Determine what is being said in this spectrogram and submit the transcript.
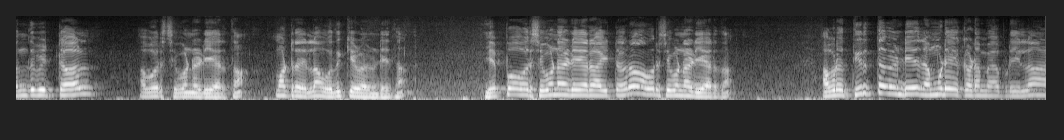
வந்துவிட்டால் அவர் சிவனடியார் தான். மற்றதெல்லாம் ஒதுக்கி விட வேண்டியது எப்போ அவர் சிவனடியார் ஆயிட்டாரோ அவர் சிவனடியார் தான். அவரை திருத்த வேண்டியது நம்முடைய கடமை அப்படிலாம்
